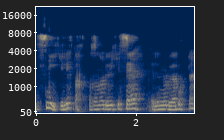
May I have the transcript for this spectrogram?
snike litt. da, altså Når du ikke ser, eller når du er borte.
